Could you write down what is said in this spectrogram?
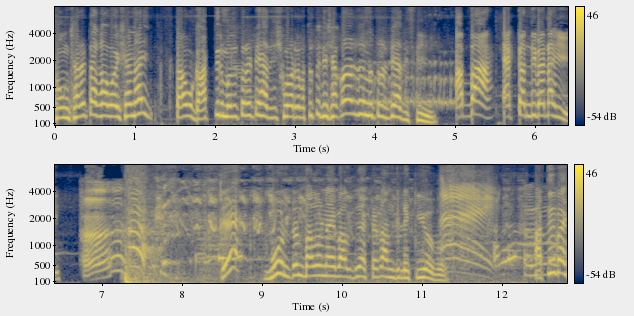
সংসারে টাকা পয়সা নাই তাও ঘাটতির মধ্যে তোরে টেহা দিছি। শুয়োরের বাচ্চা তুই নেশা করার জন্য তোরে টেহা দিছি। আব্বা এক টান দিবে নাহি? মন টন ভালো নাই বাল তুই একটা টান দিলে কি হব? আর তুই ভাই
